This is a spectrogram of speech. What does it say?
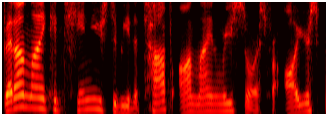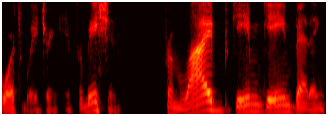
BetOnline continues to be the top online resource for all your sports wagering information. From live game game betting,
